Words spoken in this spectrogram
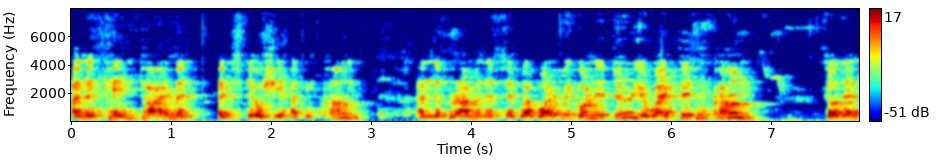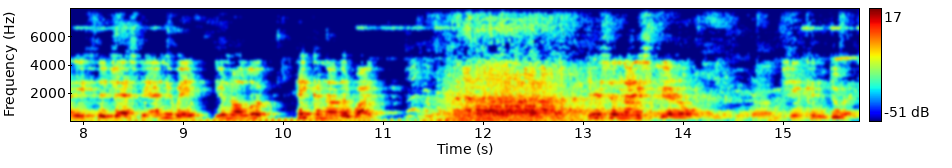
And it came time and, and still she hadn't come. And the Brahmana said, well, what are we going to do? Your wife didn't come. So then he suggested, anyway, you know, look, take another wife. Here's a nice girl. She can do it.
